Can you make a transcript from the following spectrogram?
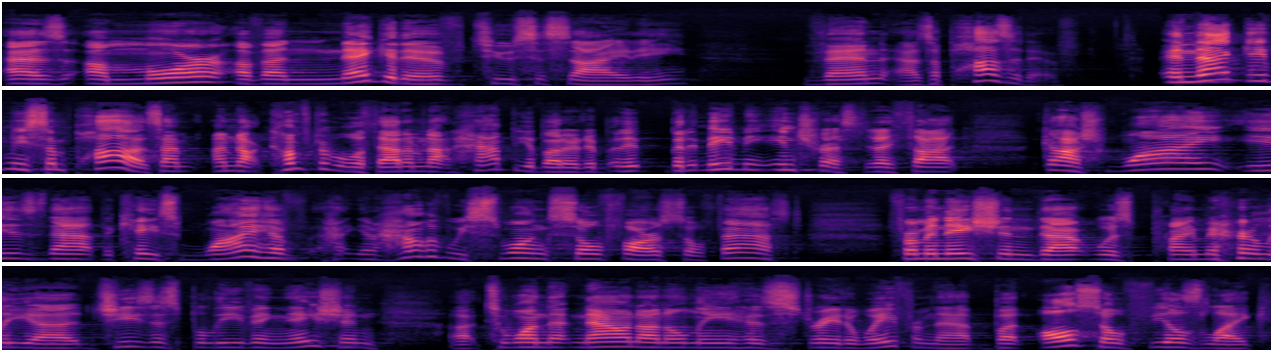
as a more of a negative to society than as a positive. And that gave me some pause. I'm, I'm not comfortable with that. I'm not happy about it but, it, but it made me interested. I thought, gosh, why is that the case? Why have, you know, how have we swung so far so fast from a nation that was primarily a Jesus believing nation uh, to one that now not only has strayed away from that, but also feels like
